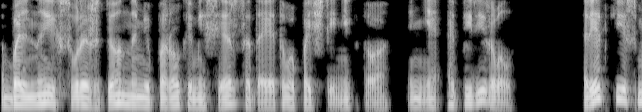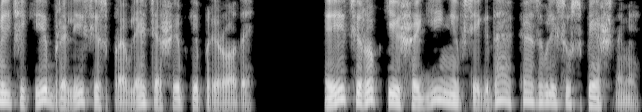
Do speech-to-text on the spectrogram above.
Больных с врожденными пороками сердца до этого почти никто не оперировал. Редкие смельчаки брались исправлять ошибки природы. И эти робкие шаги не всегда оказывались успешными.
